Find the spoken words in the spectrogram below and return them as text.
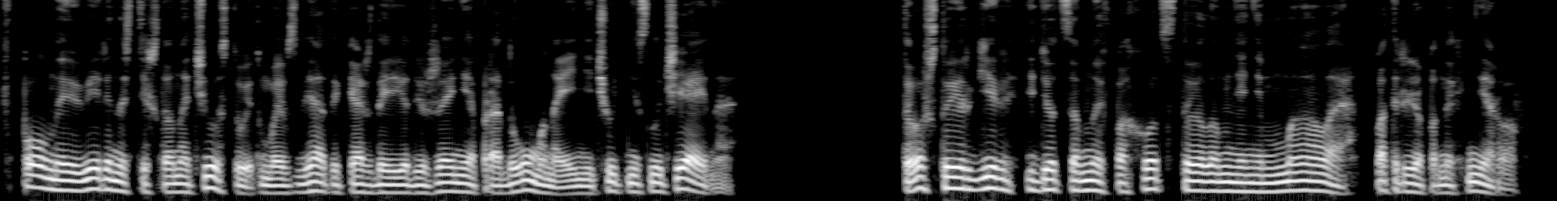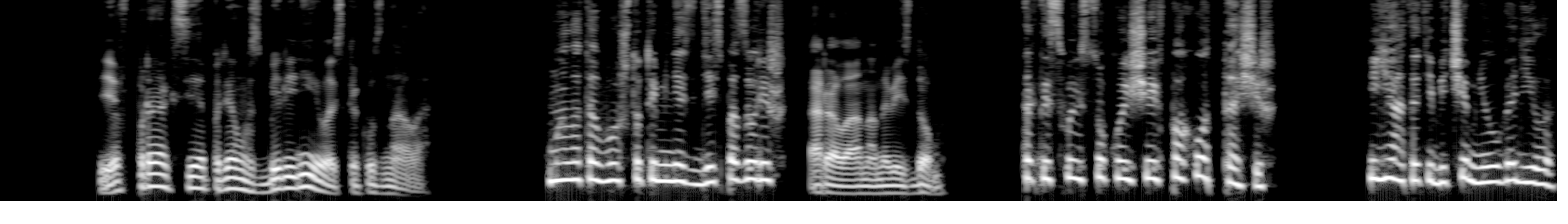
в полной уверенности, что она чувствует мой взгляд, и каждое ее движение продумано и ничуть не случайно. То, что Иргиль идет со мной в поход, стоило мне немало потрепанных нервов. И в праксе прям взбеленилась, как узнала. «Мало того, что ты меня здесь позоришь», — орала она на весь дом, «так ты свою суку еще и в поход тащишь. Я-то тебе чем не угодила,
